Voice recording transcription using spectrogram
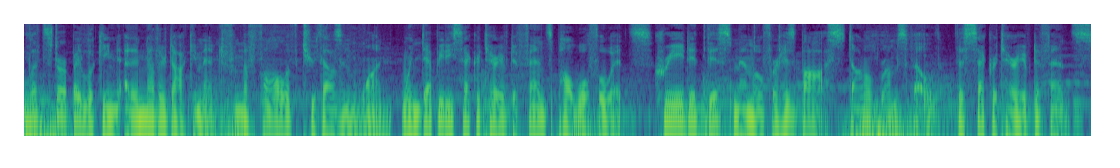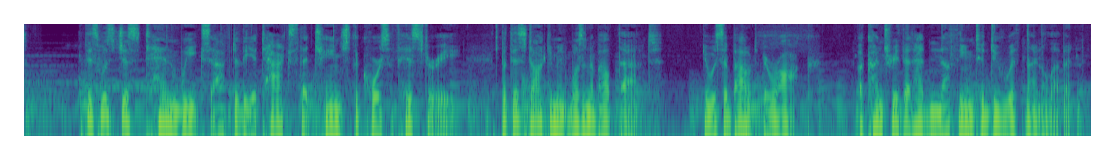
Let's start by looking at another document from the fall of 2001 when Deputy Secretary of Defense Paul Wolfowitz created this memo for his boss, Donald Rumsfeld, the Secretary of Defense. This was just 10 weeks after the attacks that changed the course of history, but this document wasn't about that. It was about Iraq a country that had nothing to do with 9 11.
